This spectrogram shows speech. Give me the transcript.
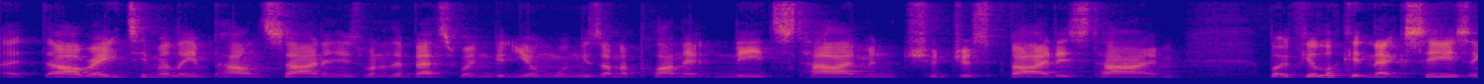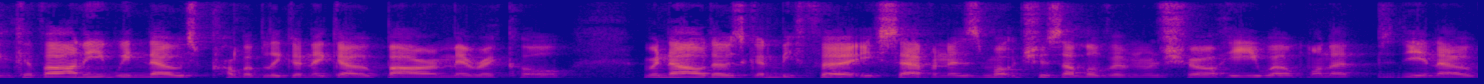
uh, our eighty million pound signing is one of the best wing, young wingers on the planet needs time and should just bide his time. But if you look at next season, Cavani we know is probably going to go bar a miracle. Ronaldo's going to be 37. As much as I love him, I'm sure he won't want to, you know,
